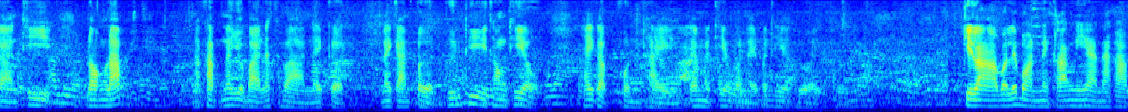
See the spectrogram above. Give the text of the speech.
กาลที่รองรับนะครับนโยบายรัฐบาลในเกิดในการเปิดพื้นที่ท่องเที่ยวให้กับคนไทยได้มาเที่ยวกันในประเทศด้วย กีฬาวอลเลย์บอลในครั้งนี้นะครับ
